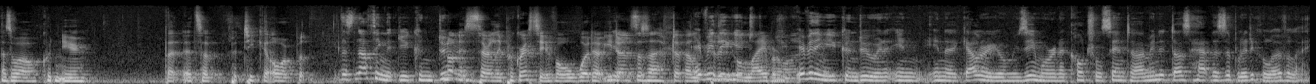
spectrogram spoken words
as well, couldn't you? That it's a particular or there's nothing that you can do. Not necessarily progressive or whatever. You yeah. don't doesn't have to have a everything political labour on it. Everything you can do in, in, in a gallery or museum or in a cultural centre. I mean, it does have. There's a political overlay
